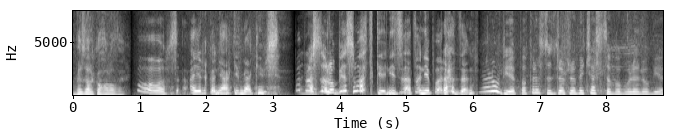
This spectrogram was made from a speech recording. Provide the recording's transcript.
bezalkoholowy. O, z ajerkoniakiem jakimś. Po prostu lubię słodkie, nic na to nie poradzę. No lubię, po prostu drożdżowe ciasto w ogóle lubię.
